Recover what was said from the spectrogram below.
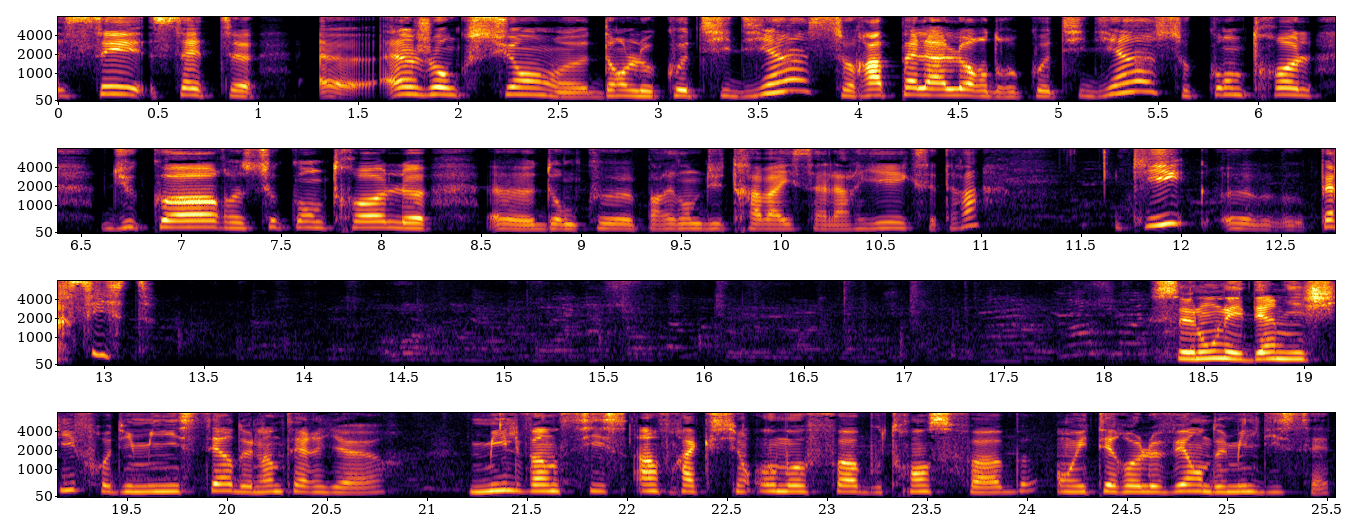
c'est cette euh, injonction euh, dans le quotidien, ce rappel à l'ordre quotidien, ce contrôle du corps, ce contrôle, euh, donc, par exemple, du travail salarié, etc., qui persiste. Selon les derniers chiffres du ministère de l'Intérieur, 1026 infractions homophobes ou transphobes ont été relevées en 2017,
